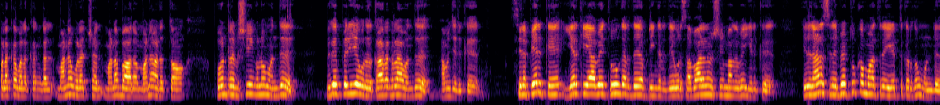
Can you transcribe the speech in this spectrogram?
பழக்க வழக்கங்கள் மன உளைச்சல் மனபாரம் மன அழுத்தம் போன்ற விஷயங்களும் வந்து மிகப்பெரிய ஒரு காரணங்களாக வந்து அமைஞ்சிருக்கு. சில பேருக்கு இயற்கையாகவே தூங்குறது அப்படிங்கிறது ஒரு சவாலான விஷயமாகவே இருக்குது இதனால் சில பேர் தூக்க மாத்திரை எடுத்துக்கிறதும் உண்டு.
